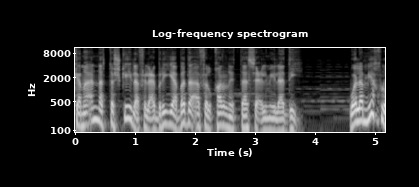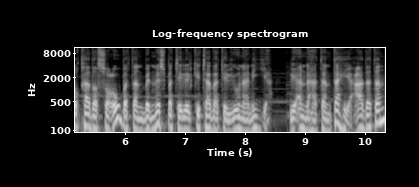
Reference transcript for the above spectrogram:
كما أن التشكيل في العبرية بدأ في القرن التاسع الميلادي ولم يخلق هذا صعوبة بالنسبة للكتابة اليونانية لأنها تنتهي عادة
